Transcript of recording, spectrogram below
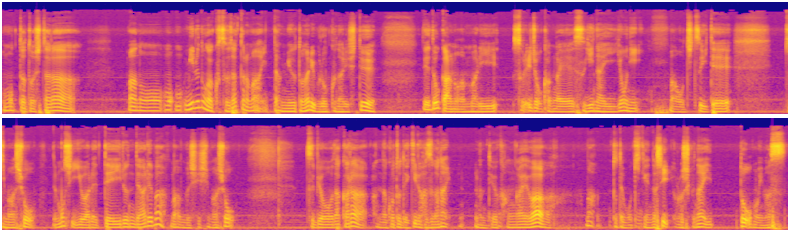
思ったとしたらあの、もう見るのが苦痛だったら、まあ一旦ミュートなりブロックなりして、で、どうかあの、あんまりそれ以上考えすぎないように、まあ落ち着いていきましょう。でもし言われているんであれば、まあ無視しましょう。つ病だからあんなことできるはずがない。なんていう考えは、まあとても危険だし、よろしくないと思います。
